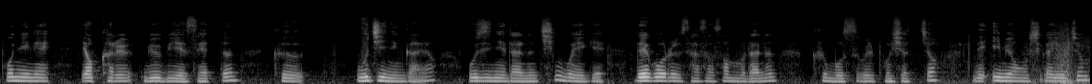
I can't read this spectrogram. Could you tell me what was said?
본인의 역할을 뮤비에서 했던 그 우진인가요? 우진이라는 친구에게 레고를 사서 선물하는 그 모습을 보셨죠? 근데 이명우 씨가 요즘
